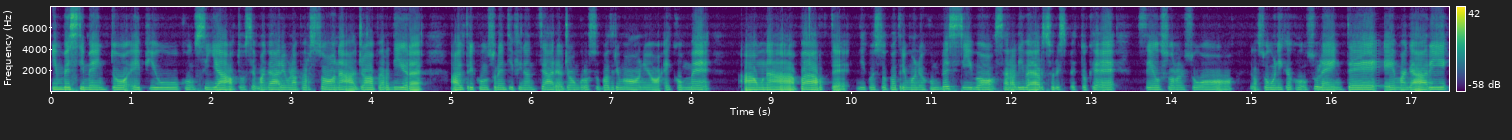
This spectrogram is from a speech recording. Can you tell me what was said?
investimento è più consigliato. Se magari una persona ha già per dire altri consulenti finanziari, ha già un grosso patrimonio e con me ha una parte di questo patrimonio complessivo, sarà diverso rispetto che se io sono suo, la sua unica consulente e magari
